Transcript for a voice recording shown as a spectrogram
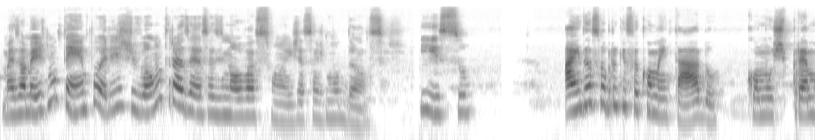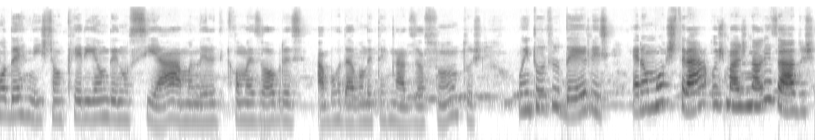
Mas ao mesmo tempo, eles vão trazer essas inovações, essas mudanças. Isso. Ainda sobre o que foi comentado, como os pré-modernistas queriam denunciar a maneira como as obras abordavam determinados assuntos, o intuito deles era mostrar os marginalizados,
